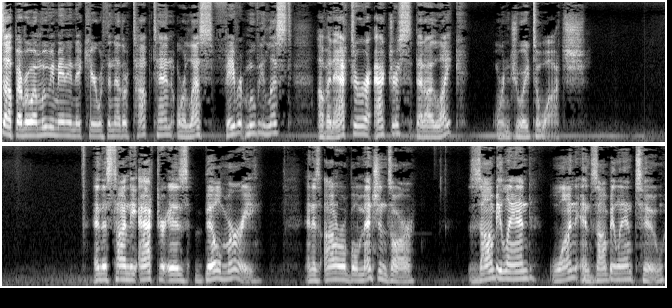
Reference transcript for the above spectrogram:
up, everyone? Movie Mania Nick here with another top 10 or less favorite movie list of an actor or actress that I like or enjoy to watch. And this time the actor is Bill Murray, and his honorable mentions are Zombieland 1 and Zombieland 2,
